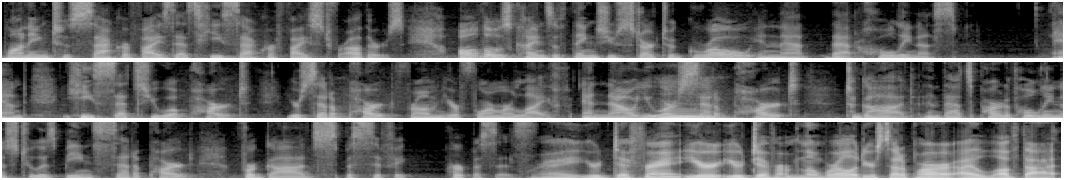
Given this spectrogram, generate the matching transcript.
wanting to sacrifice as he sacrificed for others. All those kinds of things you start to grow in that that holiness. And he sets you apart. You're set apart from your former life and now you are set apart to God. And that's part of holiness too is being set apart for God's specific purposes. Right. You're different. You're you're different from the world. You're set apart. I love that.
